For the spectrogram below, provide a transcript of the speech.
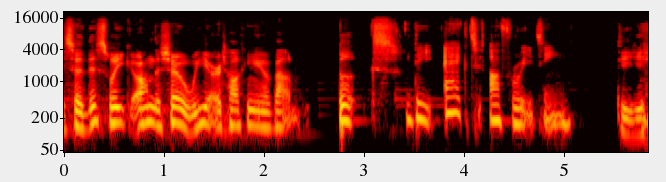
so this week on the show, we are talking about books. The act of reading. The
